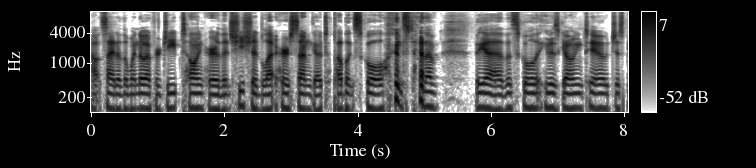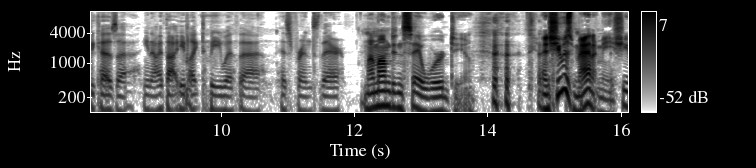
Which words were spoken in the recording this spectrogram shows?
outside of the window of her jeep telling her that she should let her son go to public school instead of the uh, the school that he was going to just because uh, you know I thought he'd like to be with uh, his friends there. My mom didn't say a word to you, and she was mad at me. She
